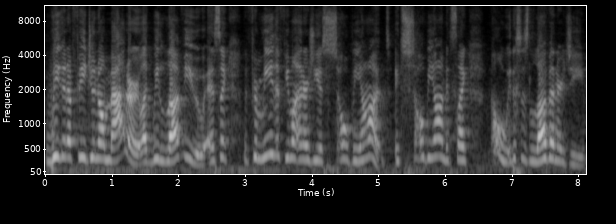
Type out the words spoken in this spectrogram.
we're gonna feed you no matter. Like we love you. And it's like for me, the female energy is so beyond. It's so beyond. It's like no, this is love energy.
